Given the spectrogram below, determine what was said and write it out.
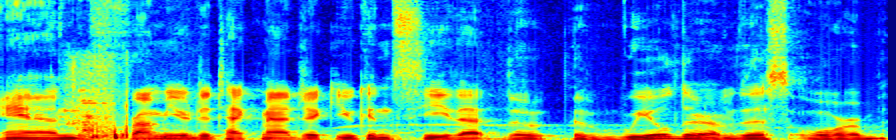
And from your detect magic, you can see that the, the wielder of this orb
